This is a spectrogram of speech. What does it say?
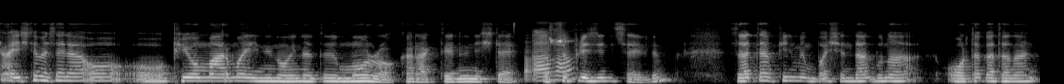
ya işte mesela o o Pio Marmai'nin oynadığı Monroe karakterinin işte o Aha. sürprizini sevdim. Zaten filmin başından buna ortak atanan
